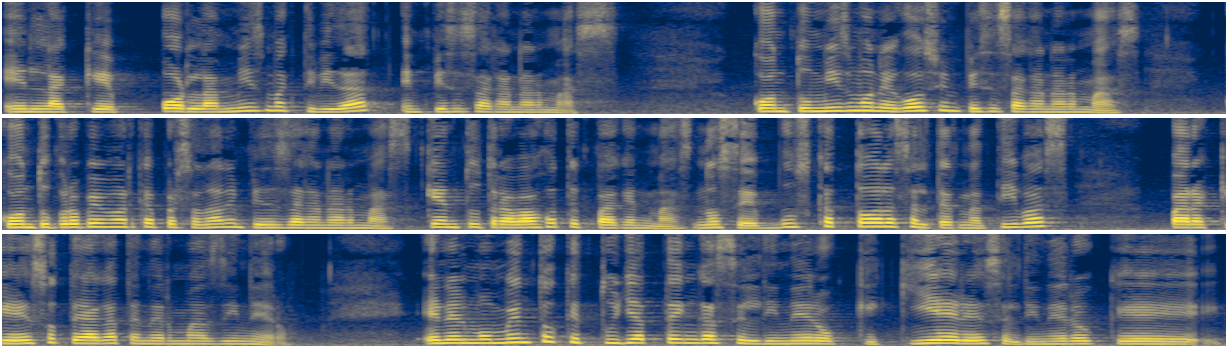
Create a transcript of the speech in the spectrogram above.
en la que por la misma actividad empieces a ganar más. Con tu mismo negocio empieces a ganar más. Con tu propia marca personal empiezas a ganar más, que en tu trabajo te paguen más. No sé, busca todas las alternativas para que eso te haga tener más dinero. En el momento que tú ya tengas el dinero que quieres, el dinero que,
